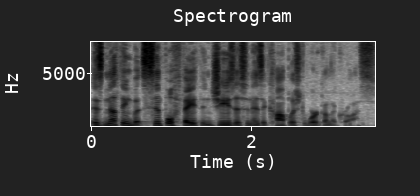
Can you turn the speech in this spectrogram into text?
is nothing but simple faith in Jesus and his accomplished work on the cross.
